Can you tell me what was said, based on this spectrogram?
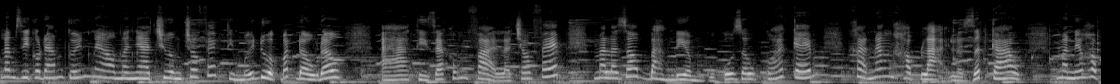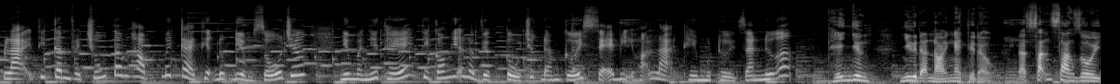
Làm gì có đám cưới nào mà nhà trường cho phép thì mới được bắt đầu đâu. À thì ra không phải là cho phép mà là do bảng điểm của cô dâu quá kém, khả năng học lại là rất cao. Mà nếu học lại thì cần phải chú tâm học mới cải thiện được điểm số chứ. Nhưng mà như thế thì có nghĩa là việc tổ chức đám cưới sẽ bị hoãn lại thêm một thời gian nữa. Thế nhưng, như đã nói ngay từ đầu, đã sẵn sàng rồi,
